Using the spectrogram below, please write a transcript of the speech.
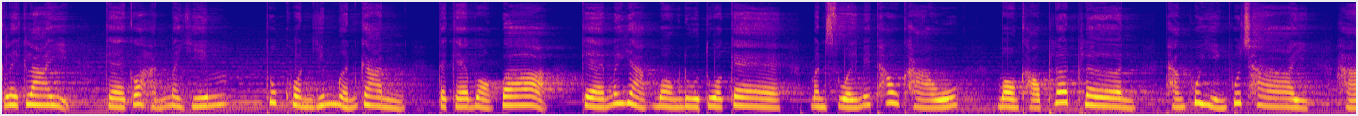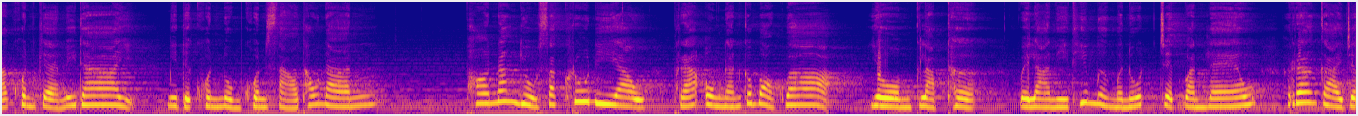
ใกล้ๆ แกก็หันมายิ้ม ทุกคนยิ้มเหมือนกัน แต่แกบอกว่า แกไม่อยากมองดูตัวแก มันสวยไม่เท่าเขา มองเขาเพลิดเพลิน ทั้งผู้หญิงผู้ชาย หาคนแก่ไม่ได้ มีแต่คนหนุ่มคนสาวเท่านั้น พอนั่งอยู่สักครู่เดียว พระองค์นั้นก็บอกว่า โยมกลับเถอะ เวลานี้ที่เมืองมนุษย์เจ็ดวันแล้ว ร่างกายจะ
